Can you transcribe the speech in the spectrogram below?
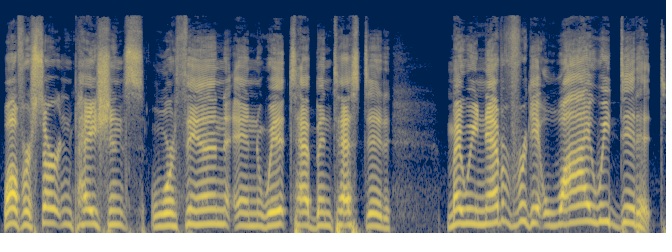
While for certain patience were thin and wits have been tested, may we never forget why we did it.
